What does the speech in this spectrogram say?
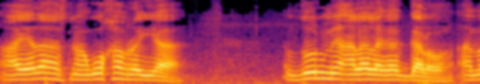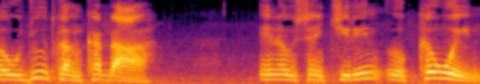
aayadahaas noogu khabrayaa dulmi alla laga galo ama wujuudkan ka dhaca inuusan jirin oo ka weyn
